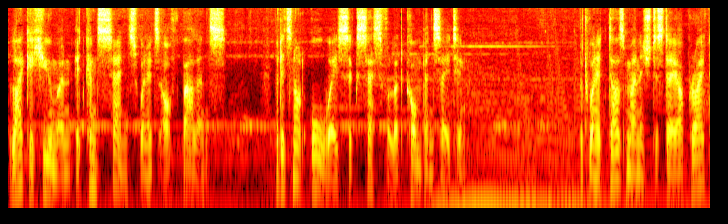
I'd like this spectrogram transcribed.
Like a human, it can sense when it's off balance, but it's not always successful at compensating. But when it does manage to stay upright,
